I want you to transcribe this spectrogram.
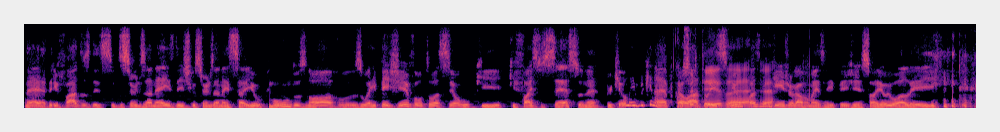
né, derivados desse, do Senhor dos Anéis, desde que o Senhor dos Anéis saiu. Mundos novos, o RPG voltou a ser algo que, que faz sucesso, né? Porque eu lembro que na época Com lá, certeza, 2000, é, quase é. ninguém jogava mais RPG, só eu e o Ale e,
